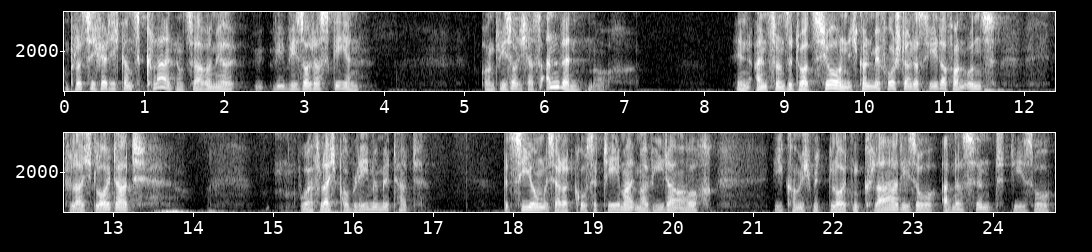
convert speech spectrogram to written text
Und plötzlich werde ich ganz klein und sage mir, wie, wie soll das gehen? Und wie soll ich das anwenden auch? In einzelnen Situationen. Ich könnte mir vorstellen, dass jeder von uns vielleicht Leute hat, wo er vielleicht Probleme mit hat. Beziehung ist ja das große Thema, immer wieder auch. Wie komme ich mit Leuten klar, die so anders sind, die so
